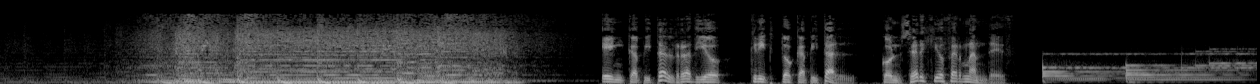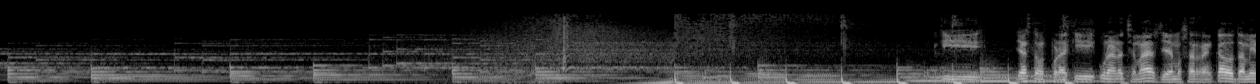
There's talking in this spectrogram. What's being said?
En Capital Radio, Cripto Capital, con Sergio Fernández. Y ya estamos por aquí una noche más, ya hemos arrancado también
